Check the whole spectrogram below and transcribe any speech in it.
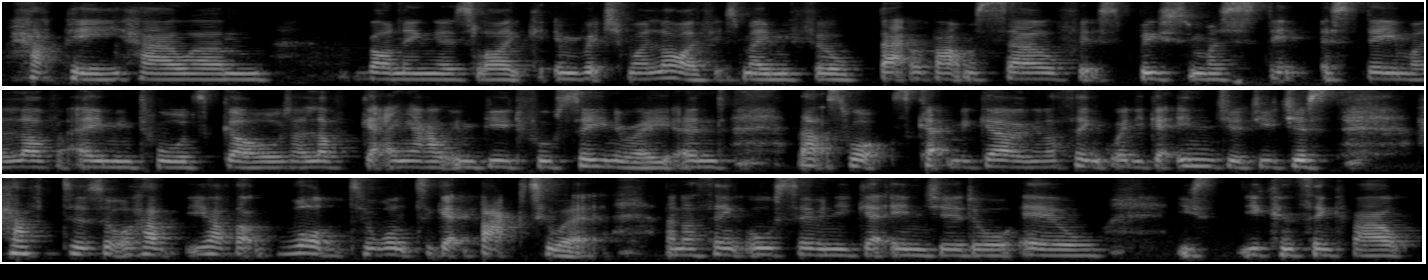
happy how um, running has like enriched my life. It's made me feel better about myself. It's boosted my st- esteem. I love aiming towards goals. I love getting out in beautiful scenery, and that's what's kept me going. And I think when you get injured, you just have to sort of have you have that want to want to get back to it. And I think also when you get injured or ill, you you can think about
